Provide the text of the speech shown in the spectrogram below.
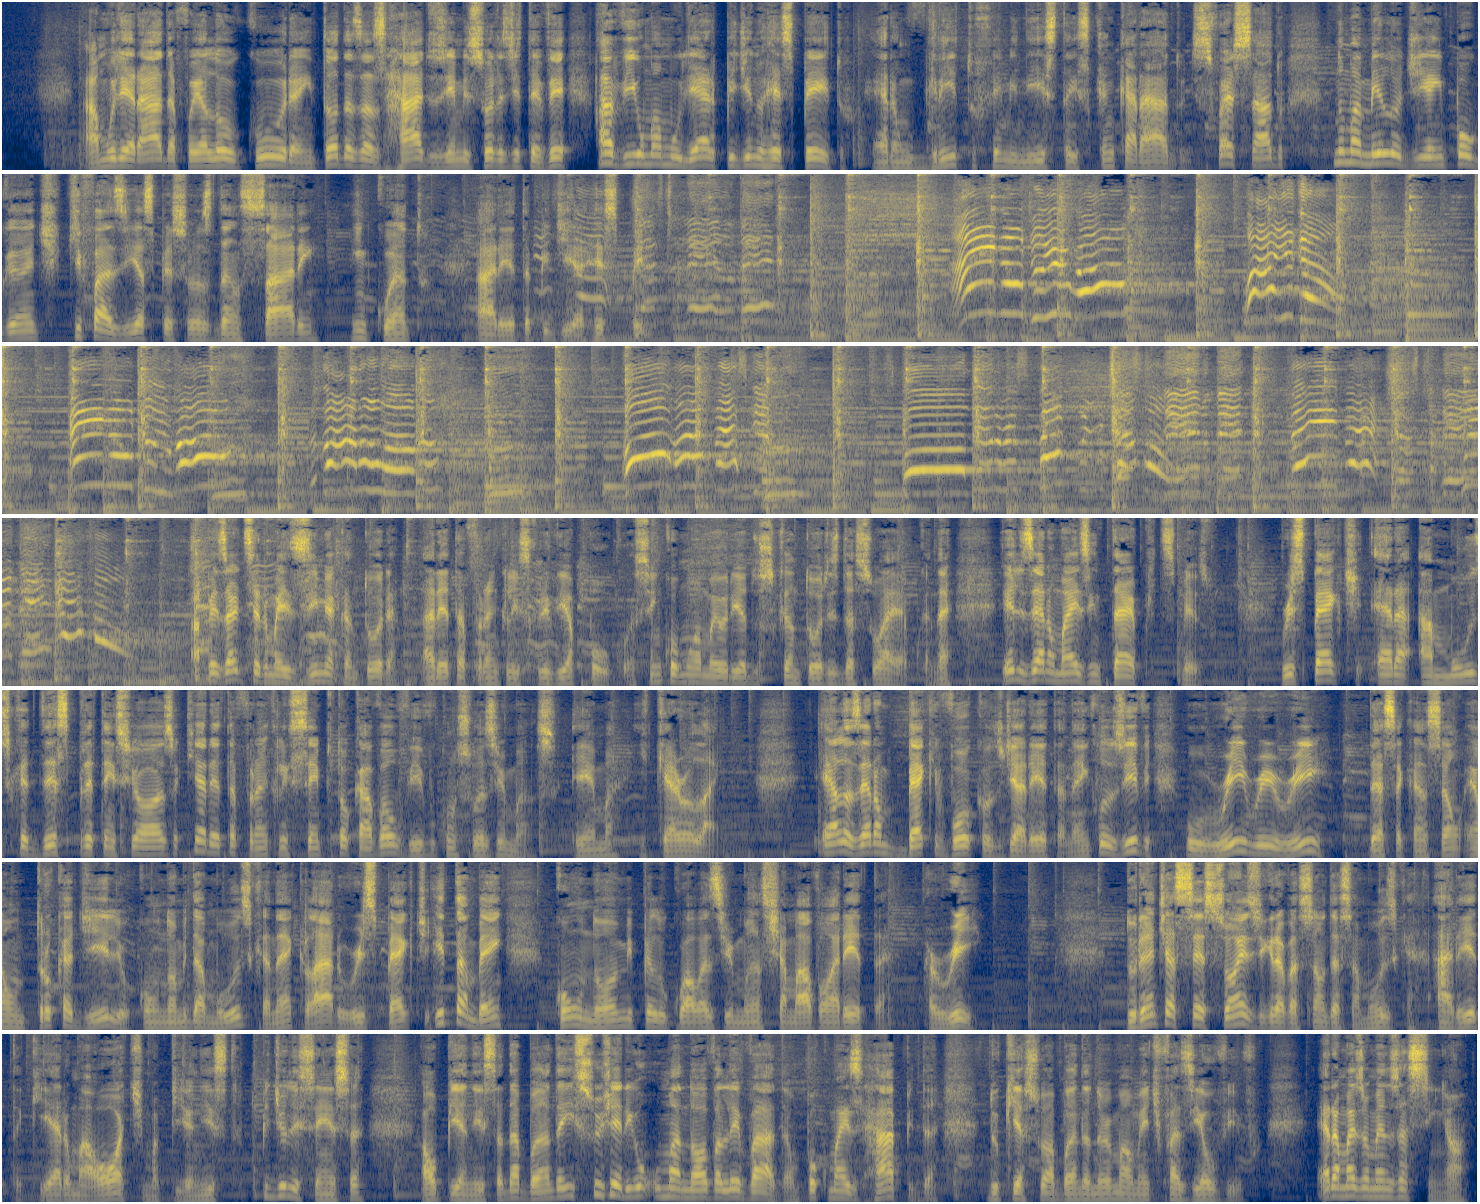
A mulherada foi a loucura. Em todas as rádios e emissoras de TV havia uma mulher pedindo respeito. Era um grito feminista escancarado, disfarçado numa melodia empolgante que fazia as pessoas dançarem enquanto a Areta pedia respeito. Apesar de ser uma exímia cantora, Aretha Franklin escrevia pouco, assim como a maioria dos cantores da sua época, né? Eles eram mais intérpretes mesmo. Respect era a música despretensiosa que Aretha Franklin sempre tocava ao vivo com suas irmãs, Emma e Caroline. Elas eram back vocals de Aretha, né? Inclusive, o Re Re Re dessa canção é um trocadilho com o nome da música, né? Claro, Respect, e também com o nome pelo qual as irmãs chamavam Aretha, a Re. Durante as sessões de gravação dessa música, Areta, que era uma ótima pianista, pediu licença ao pianista da banda e sugeriu uma nova levada, um pouco mais rápida do que a sua banda normalmente fazia ao vivo. Era mais ou menos assim, ó.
